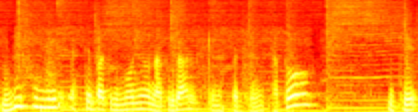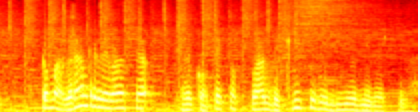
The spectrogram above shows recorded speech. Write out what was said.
y difundir este patrimonio natural que nos pertenece a todos y que toma gran relevancia en el contexto actual de crisis de biodiversidad.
